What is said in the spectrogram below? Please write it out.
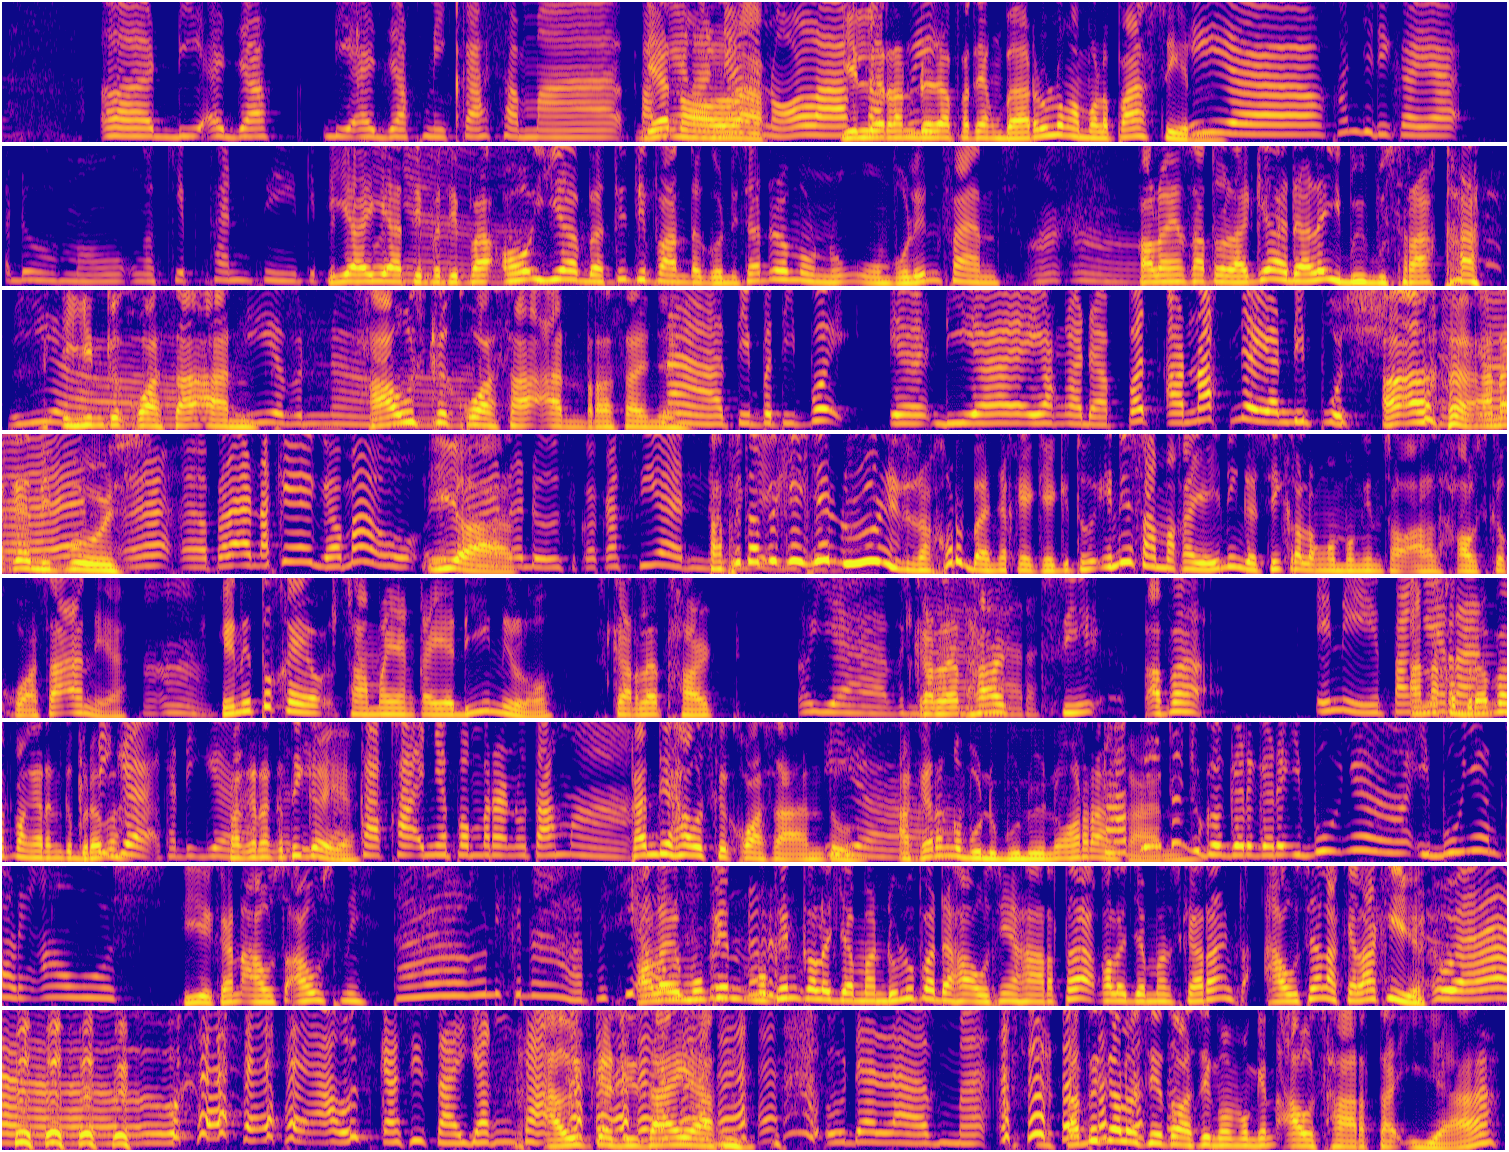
eh, diajak diajak nikah sama Dia pangerannya nolak. Giliran tapi- udah dapat yang baru lu nggak mau lepasin. Iya, kan jadi kayak aduh mau nge-keep fans nih tipe Iya iya tipe-tipe oh iya berarti tipe antagonisnya adalah mau ngumpulin fans. Uh-uh. Kalau yang satu lagi adalah ibu-ibu serakah, Iya, ingin kekuasaan, iya benar. haus kekuasaan rasanya. Nah, tipe-tipe ya, dia yang nggak dapet, anaknya yang dipush. Ah, Ya anaknya yang kan? di-push. Eh, eh, padahal anaknya nggak mau. ya Iya. kan? Aduh, suka kasihan. tapi tapi kayaknya dulu di drakor banyak kayak kayak gitu. Ini sama kayak ini gak sih kalau ngomongin soal haus kekuasaan ya? Ini tuh kayak sama yang kayak di ini loh, Scarlet Heart. Oh iya, benar. Scarlet Heart si apa? Ini pangeran. Anak keberapa? Pangeran keberapa? Ketiga, ketiga. Pangeran ketiga ya? Kakaknya pemeran utama. Kan dia haus kekuasaan tuh. Iya. Akhirnya ngebunuh-bunuhin orang Tapi kan. itu juga gara-gara ibunya. Ibunya yang paling aus. Iya kan aus-aus nih. Tahu nih kenapa sih? Kalau mungkin bener? mungkin kalau zaman dulu pada hausnya harta, kalau zaman sekarang hausnya laki-laki ya. Wow, aus kasih sayang kak. Aus kasih sayang. Udah lama. Tapi kalau situasi ngomongin aus harta iya,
